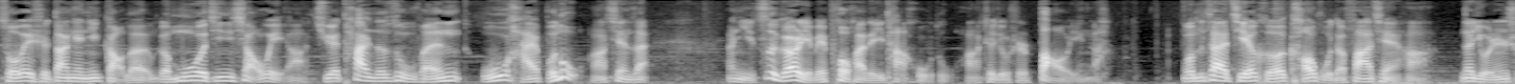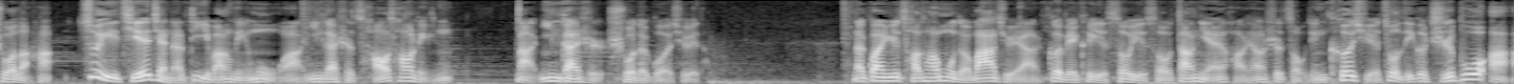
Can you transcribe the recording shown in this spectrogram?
所谓是当年你搞了个摸金校尉啊，掘他人的祖坟无骸不露啊，现在，那你自个儿也被破坏的一塌糊涂啊，这就是报应啊。我们再结合考古的发现哈，那有人说了哈，最节俭的帝王陵墓啊，应该是曹操陵，那应该是说得过去的。那关于曹操墓的挖掘啊，各位可以搜一搜，当年好像是走进科学做了一个直播啊，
